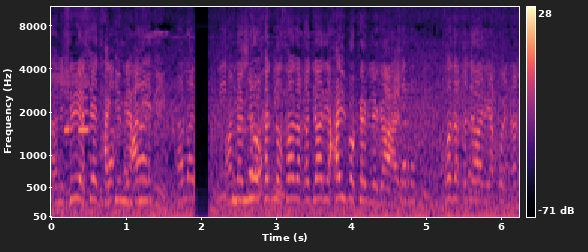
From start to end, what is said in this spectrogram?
يعني شو هي سيد حكيم من عميدي الله يبارك ممنوع خدمة صدقة جارية؟ حي بكر اللي قاعد. جارية يا أخوي. فيك.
